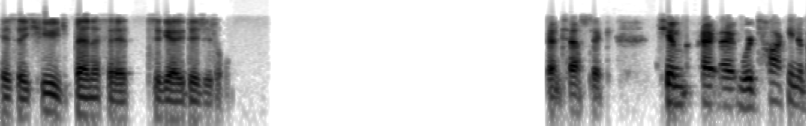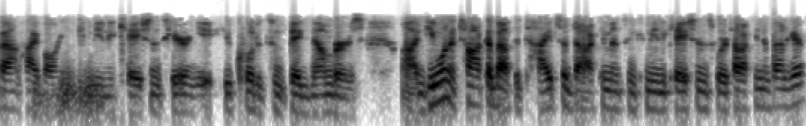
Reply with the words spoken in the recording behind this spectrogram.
it's a huge benefit to go digital. Fantastic. Tim, we're talking about high volume communications here, and you, you quoted some big numbers. Uh, do you want to talk about the types of documents and communications we're talking about here?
